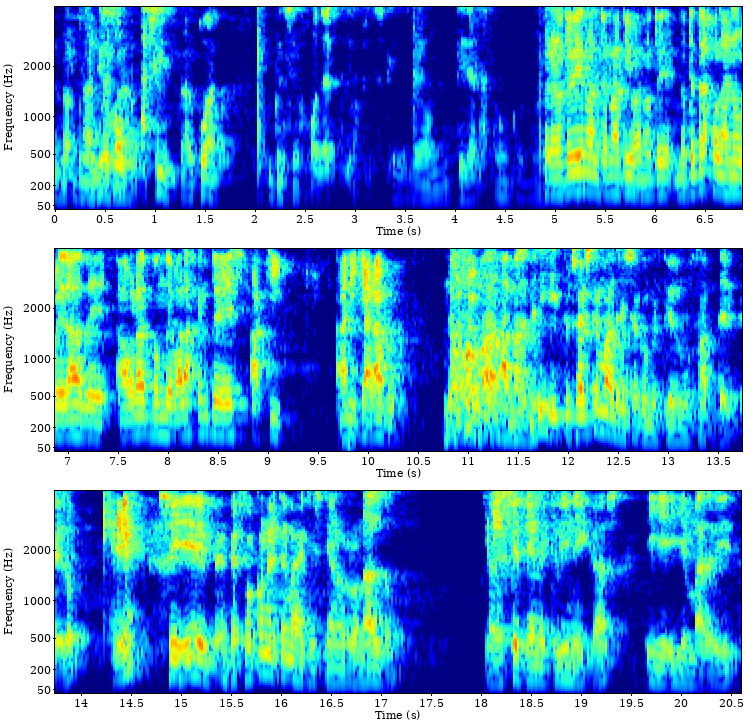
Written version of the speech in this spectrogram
No, Y me lo dijo no. así, tal cual. Y pensé, joder, tío, pues es que León tiene razón. coño. Pero no te dio una alternativa, no te, no te trajo la novedad de ahora donde va la gente es aquí, a Nicaragua. No, a Ma- a Madrid. ¿Tú sabes que Madrid se ha convertido en un hub del pelo? ¿Qué? Sí, empezó con el tema de Cristiano Ronaldo. Sabes que tiene clínicas y, y en Madrid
